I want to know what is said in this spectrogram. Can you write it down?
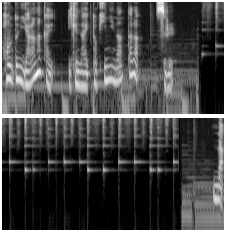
本当にやらなきゃいけない時になったらする。Now,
